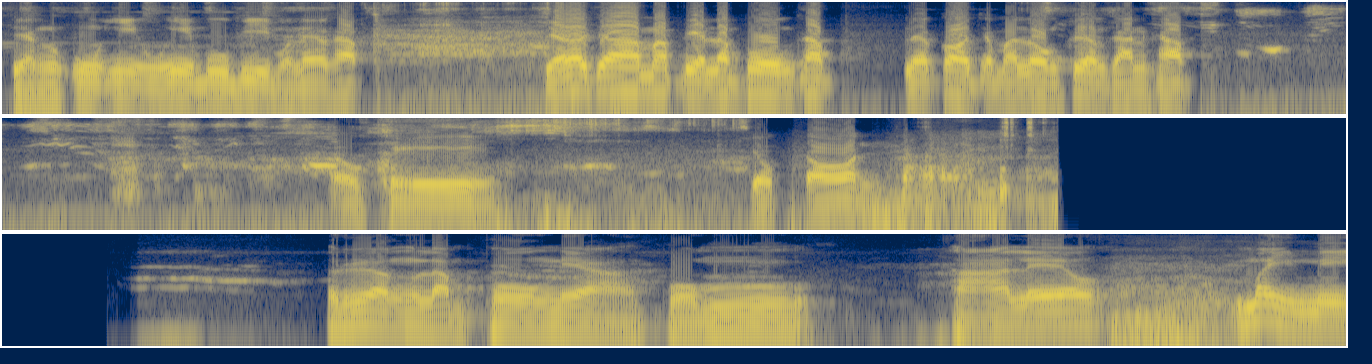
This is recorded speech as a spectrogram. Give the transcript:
เสียงอู้อี้อู้อี้บูบี้หมดแล้วครับ เดี๋ยวเราจะมาเปลี่ยนลำโพงครับ แล้วก็จะมาลงเครื่องกันครับ โอเค จบตอน เรื่องลำโพงเนี่ย ผมหาแล้วไม่มี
